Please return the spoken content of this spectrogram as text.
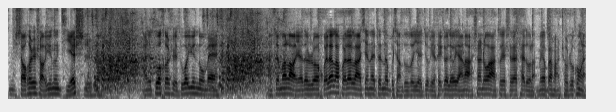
你少喝水少运动结石是吧？那就多喝水多运动呗。啊，小马老爷子说回来了回来了，现在真的不想做作业，就给黑哥留言了。上周啊作业实在太多了，没有办法抽出空来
